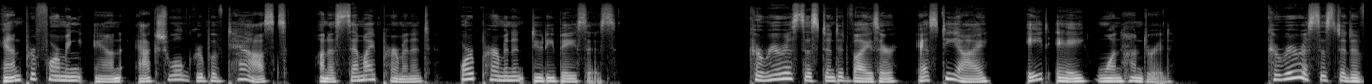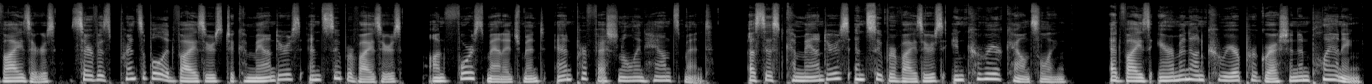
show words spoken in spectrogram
and performing an actual group of tasks on a semi permanent or permanent duty basis. Career Assistant Advisor SDI 8A 100. Career Assistant Advisors serve as principal advisors to commanders and supervisors on force management and professional enhancement, assist commanders and supervisors in career counseling, advise airmen on career progression and planning,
